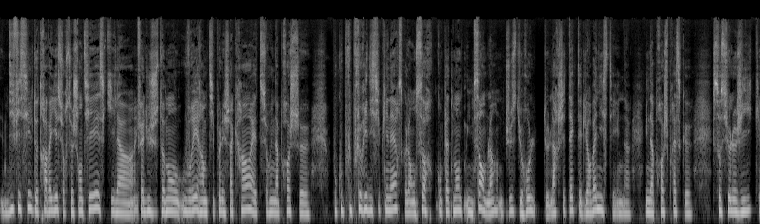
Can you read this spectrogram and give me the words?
difficile de travailler sur ce chantier? Est-ce qu'il a fallu justement ouvrir un petit peu les chakrins, être sur une approche euh, beaucoup plus pluridisciplinaire? Parce que là, on sort complètement, il me semble, hein, juste du rôle de l'architecte et de l'urbaniste. Il y a une, une approche presque sociologique,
